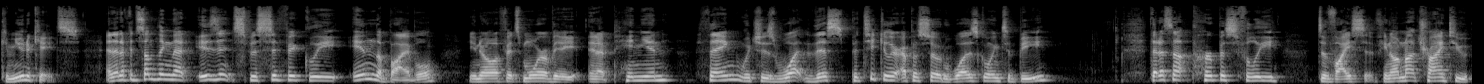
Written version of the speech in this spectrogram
communicates. And then if it's something that isn't specifically in the Bible, you know, if it's more of a an opinion thing, which is what this particular episode was going to be, that it's not purposefully divisive. You know, I'm not trying to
